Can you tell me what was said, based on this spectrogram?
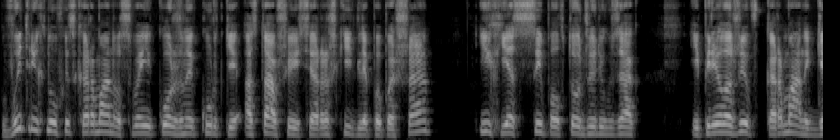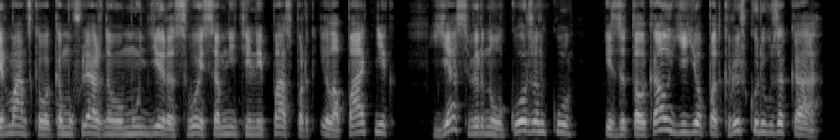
Вытряхнув из карманов своей кожаной куртки оставшиеся рожки для ППШ, их я ссыпал в тот же рюкзак, и переложив в карманы германского камуфляжного мундира свой сомнительный паспорт и лопатник, я свернул кожанку и затолкал ее под крышку рюкзака,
